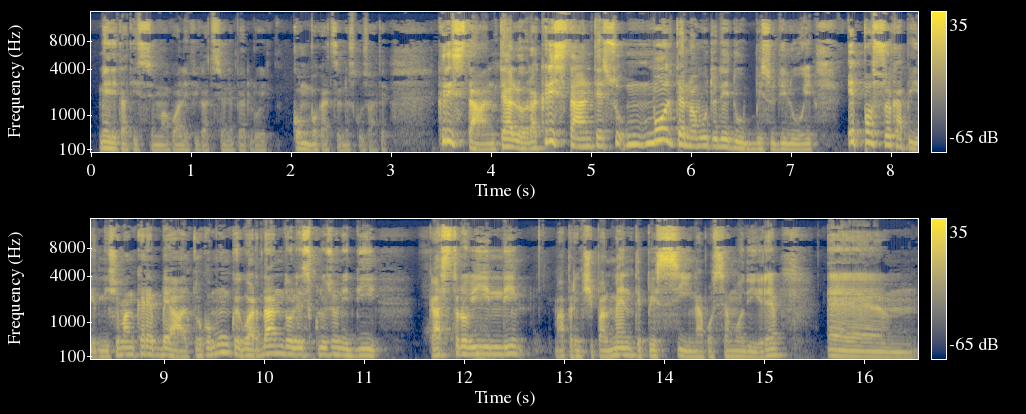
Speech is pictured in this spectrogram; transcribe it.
Meritatissima qualificazione per lui. Convocazione, scusate. Cristante, allora, Cristante, su, molti hanno avuto dei dubbi su di lui e posso capirli, ci mancherebbe altro. Comunque, guardando le esclusioni di Castrovilli, ma principalmente Pessina, possiamo dire, ehm,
